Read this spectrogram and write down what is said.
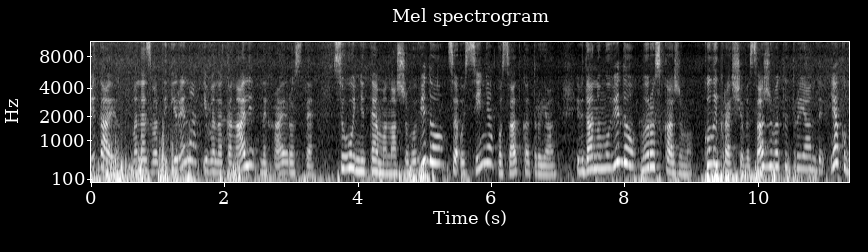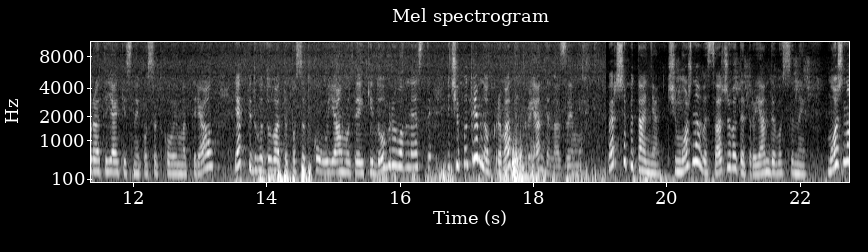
Вітаю! Мене звати Ірина і ви на каналі Нехай росте. Сьогодні тема нашого відео це осіння посадка троянд. І в даному відео ми розкажемо, коли краще висаджувати троянди, як обрати якісний посадковий матеріал, як підготувати посадкову яму та які добрива внести, і чи потрібно вкривати троянди на зиму. Перше питання: чи можна висаджувати троянди восени? Можна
